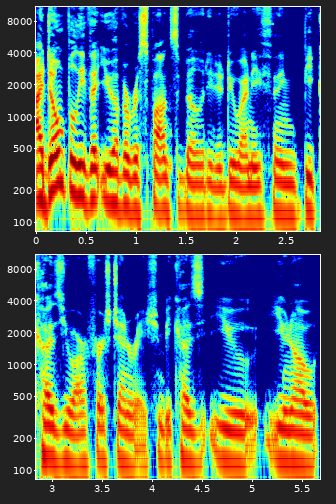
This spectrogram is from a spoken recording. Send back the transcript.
I don't believe that you have a responsibility to do anything because you are first generation because you you know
